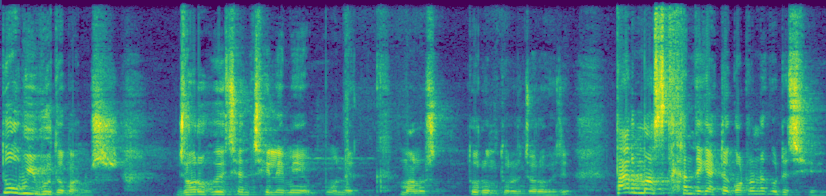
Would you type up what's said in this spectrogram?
তো অভিভূত মানুষ। জড়ো হয়েছেন ছেলে মেয়ে অনেক মানুষ তরুণ তরুণ জড়ো হয়েছে। তার মাঝখান থেকে একটা ঘটনা ঘটেছে।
